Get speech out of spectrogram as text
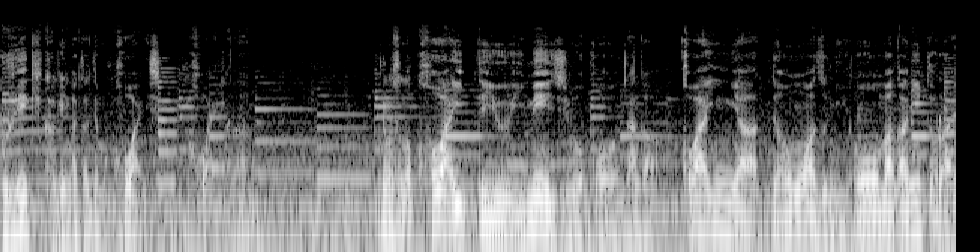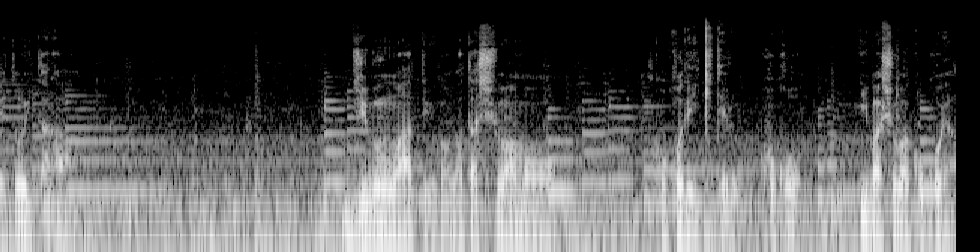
ブレーキかけ方でも怖いし怖いかな。でもその怖いっていうイメージをこうなんか怖いんやって思わずに大まかに捉えといたら自分はっていうか私はもうここで生きてる。ここ居場所はここや。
